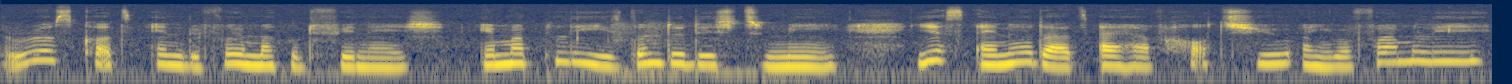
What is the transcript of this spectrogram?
Rose cut in before Emma could finish. Emma, please don't do this to me. Yes, I know that I have hurt you and your family,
